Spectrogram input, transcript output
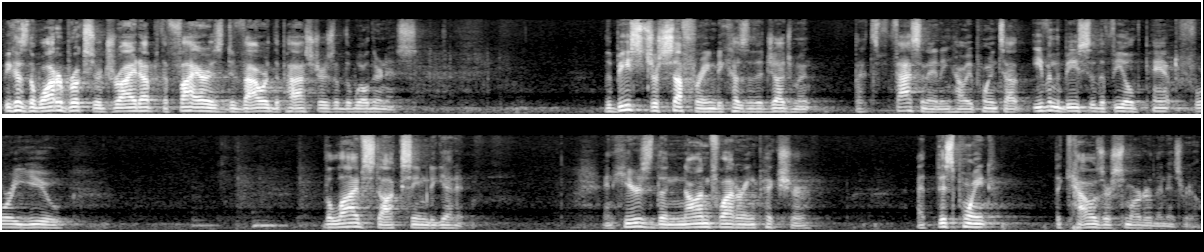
because the water brooks are dried up. The fire has devoured the pastures of the wilderness. The beasts are suffering because of the judgment, but it's fascinating how he points out even the beasts of the field pant for you. The livestock seem to get it. And here's the non flattering picture at this point, the cows are smarter than Israel.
